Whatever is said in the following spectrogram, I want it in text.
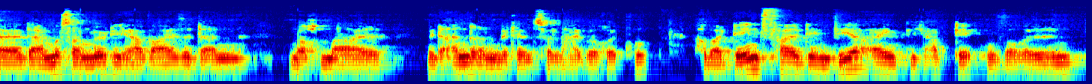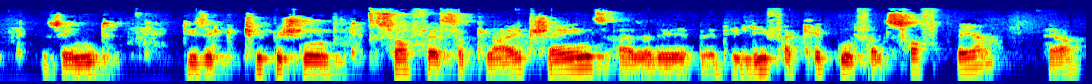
äh, da muss man möglicherweise dann nochmal mit anderen Mitteln zur Leibe rücken. Aber den Fall, den wir eigentlich abdecken wollen, sind diese typischen Software Supply Chains, also die, die Lieferketten von Software, ja,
